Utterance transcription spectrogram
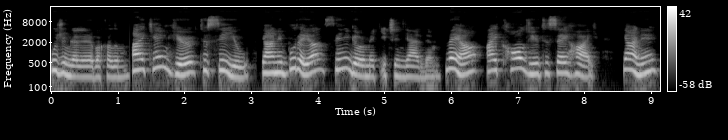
bu cümlelere bakalım. I came here to see you. Yani buraya seni görmek için geldim. Veya I called you to say hi. Yani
